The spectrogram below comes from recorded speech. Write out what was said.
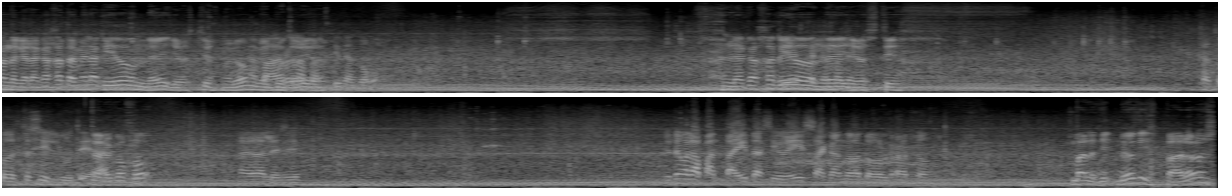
Anda, que la caja también ha caído donde ellos, tío. Me cago en mi puta la vida. partida, ¿cómo? La caja ha caído donde ellos, tío. Está todo esto sin lootear. Te recojo. Vale, dale, sí. Yo tengo la pantallita, si veis, sacándola todo el rato. Vale, veo disparos.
